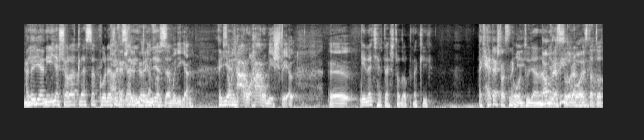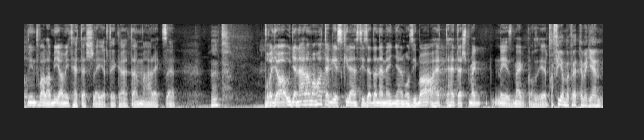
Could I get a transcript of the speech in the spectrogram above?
Hát egy ilyen négyes alatt lesz akkor ezek hát szerint? Igen, azt hiszem, hogy igen. Egy szóval, ilyen... hogy három, három és fél. Én egy hetest adok neki. Egy hetest adsz neki? Pont ugyanannyira szórakoztatott, mint valami, amit hetesre értékeltem már egyszer. Hát... Vagy a, ugye nálam a 6,9 a nem menj el moziba, a het, hetes meg nézd meg azért. A fiamnak vettem egy ilyen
